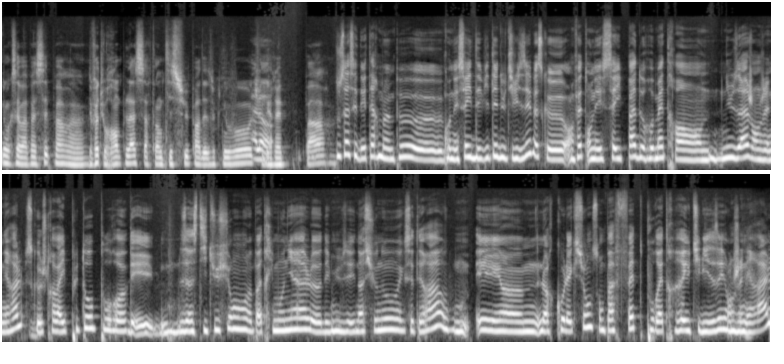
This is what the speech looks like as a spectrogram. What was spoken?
Donc ça va passer par... euh, Des fois tu remplaces certains tissus par des trucs nouveaux, Alors- tu les Tout ça, c'est des termes un peu euh, qu'on essaye d'éviter d'utiliser parce que, en fait, on n'essaye pas de remettre en usage en général, puisque je travaille plutôt pour euh, des, institutions euh, patrimoniales, des musées nationaux, etc. et leurs collections sont pas faites pour être réutilisées en général.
